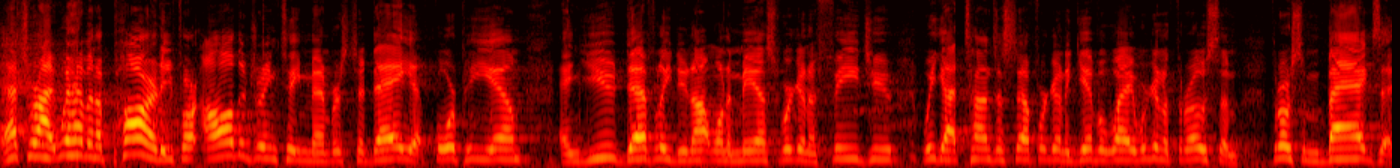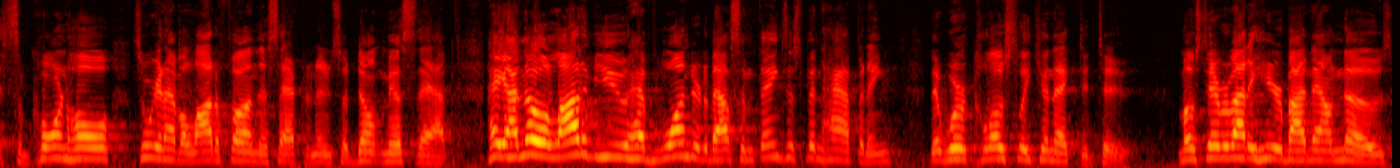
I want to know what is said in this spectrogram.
That's right. We're having a party for all the Dream Team members today at 4 p.m. And you definitely do not want to miss. We're going to feed you. We got tons of stuff we're going to give away. We're going to throw some throw some bags at some cornhole. So we're going to have a lot of fun this afternoon. So don't miss that. Hey, I know a lot of you have wondered about some things that's been happening that we're closely connected to. Most everybody here by now knows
